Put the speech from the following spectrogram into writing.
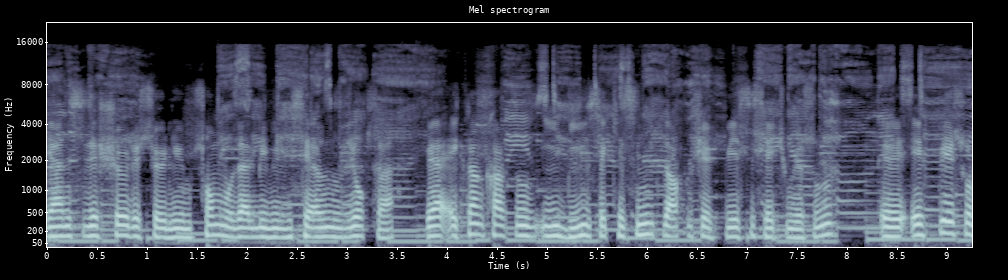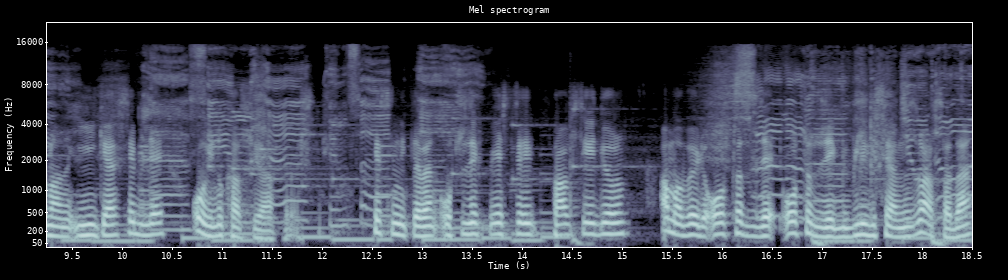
yani size şöyle söyleyeyim son model bir bilgisayarınız yoksa veya ekran kartınız iyi değilse kesinlikle 60 FPS'i seçmiyorsunuz. Ee, FPS oranı iyi gelse bile oyunu kasıyor arkadaşlar. Kesinlikle ben 30 FPS'te tavsiye ediyorum. Ama böyle orta düzey orta düzey bir bilgisayarınız varsa da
